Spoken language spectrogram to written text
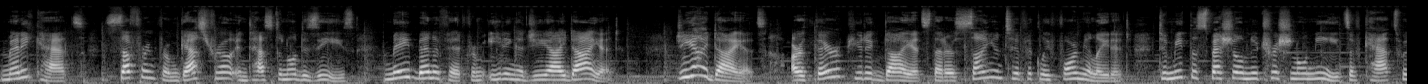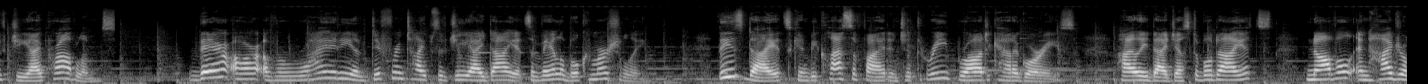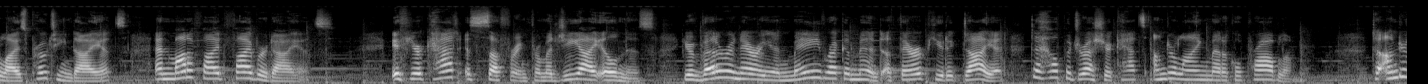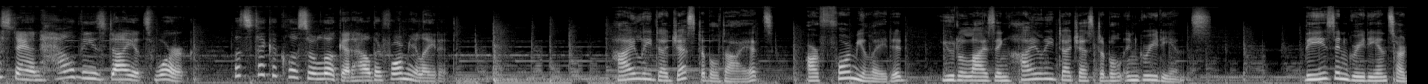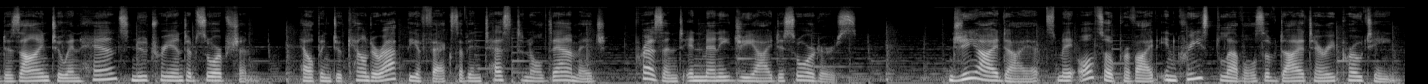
Many cats suffering from gastrointestinal disease may benefit from eating a GI diet. GI diets are therapeutic diets that are scientifically formulated to meet the special nutritional needs of cats with GI problems. There are a variety of different types of GI diets available commercially. These diets can be classified into three broad categories highly digestible diets, novel and hydrolyzed protein diets, and modified fiber diets. If your cat is suffering from a GI illness, your veterinarian may recommend a therapeutic diet to help address your cat's underlying medical problem. To understand how these diets work, let's take a closer look at how they're formulated. Highly digestible diets are formulated utilizing highly digestible ingredients. These ingredients are designed to enhance nutrient absorption, helping to counteract the effects of intestinal damage present in many GI disorders. GI diets may also provide increased levels of dietary protein.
